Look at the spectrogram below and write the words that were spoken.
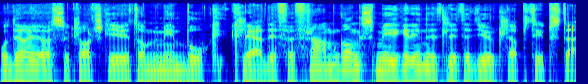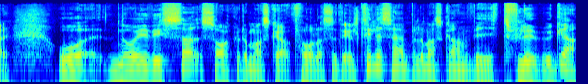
Och det har jag såklart skrivit om i min bok Kläder för framgång, smyger in ett litet julklappstips där. Och det är ju vissa saker man ska förhålla sig till, till exempel om man ska ha en vit fluga.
